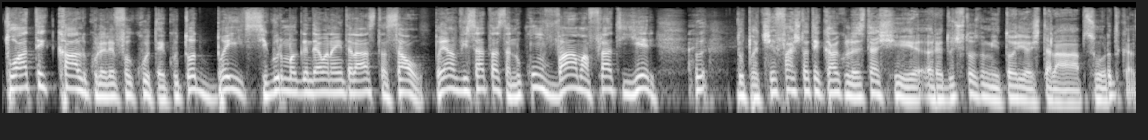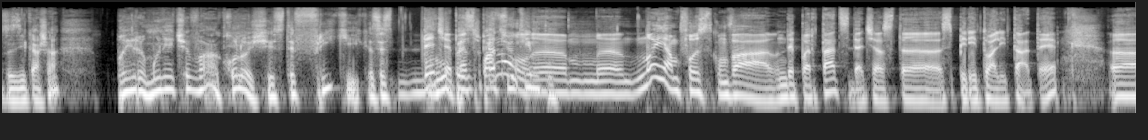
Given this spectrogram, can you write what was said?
toate calculele făcute, cu tot, băi, sigur mă gândeam înainte la asta, sau, băi, am visat asta, nu cumva am aflat ieri. După ce faci toate calculele astea și reduci toți numitorii ăștia la absurd, ca să zic așa, Păi rămâne ceva acolo și este frichi, că se De ce? Pentru că nu, uh, noi am fost cumva îndepărtați de această spiritualitate, uh,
